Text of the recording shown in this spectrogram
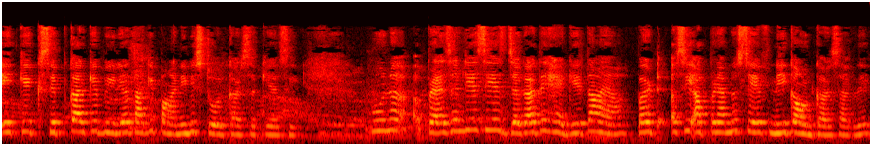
ਇੱਕ ਇੱਕ ਸਿਪ ਕਰਕੇ ਪੀ ਲਿਆ ਤਾਂ ਕਿ ਪਾਣੀ ਵੀ ਸਟੋਰ ਕਰ ਸਕੀਏ ਅਸੀਂ। ਹੁਣ ਪ੍ਰੈਜ਼ੈਂਟਲੀ ਅਸੀਂ ਇਸ ਜਗ੍ਹਾ ਤੇ ਹੈਗੇ ਤਾਂ ਆ ਬਟ ਅਸੀਂ ਆਪਣੇ ਆਪ ਨੂੰ ਸੇਫ ਨਹੀਂ ਕਾਊਂਟ ਕਰ ਸਕਦੇ,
